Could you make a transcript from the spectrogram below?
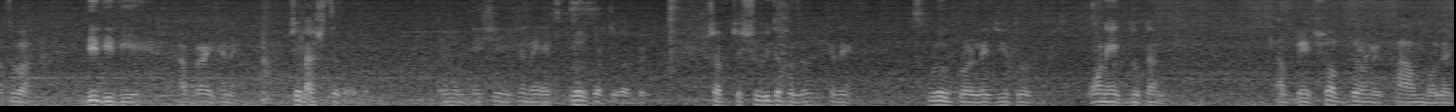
অথবা দিদি দিয়ে আপনারা এখানে চলে আসতে পারবেন এবং এসে এখানে এক্সপ্লোর করতে পারবেন সবচেয়ে সুবিধা হলো এখানে এক্সপ্লোর করলে যেহেতু অনেক দোকান, আপনি সব ধরনের খাম বলেন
